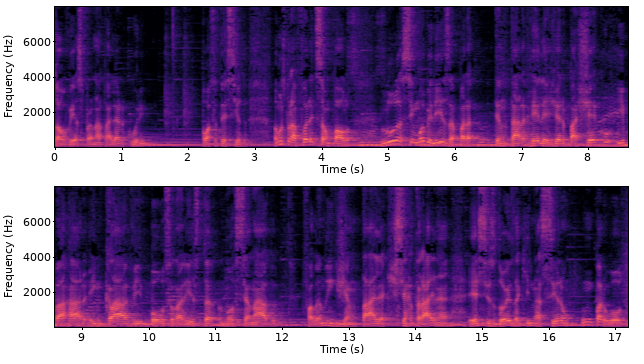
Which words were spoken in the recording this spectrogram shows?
Talvez para Natália Arcuri possa ter sido. Vamos para a Folha de São Paulo. Lula se mobiliza para tentar reeleger Pacheco e barrar enclave bolsonarista no Senado. Falando em gentalha que se atrai, né? Esses dois aqui nasceram um para o outro.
